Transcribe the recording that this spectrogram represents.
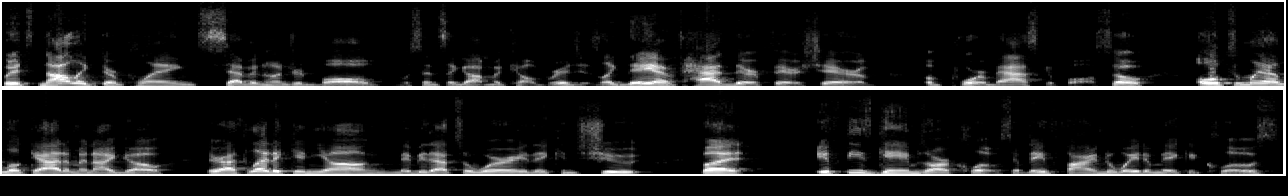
but it's not like they're playing 700 ball since they got Mikal Bridges. Like they have had their fair share of of poor basketball. So ultimately, I look at them and I go, they're athletic and young. Maybe that's a worry. They can shoot, but if these games are close, if they find a way to make it close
